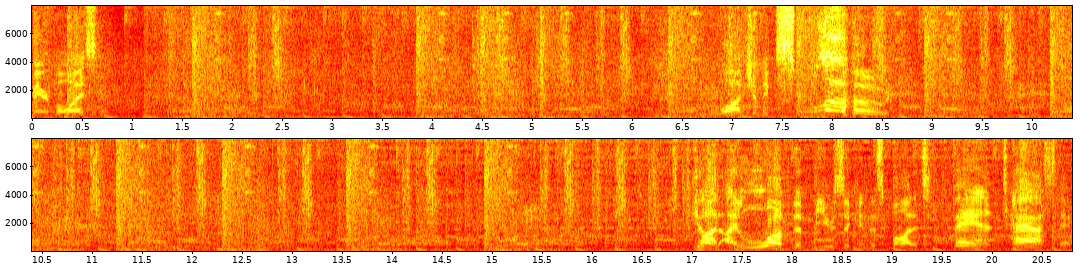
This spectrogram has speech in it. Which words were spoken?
Here, boys. Watch them explode! God, I love the music in this mod. It's fantastic.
